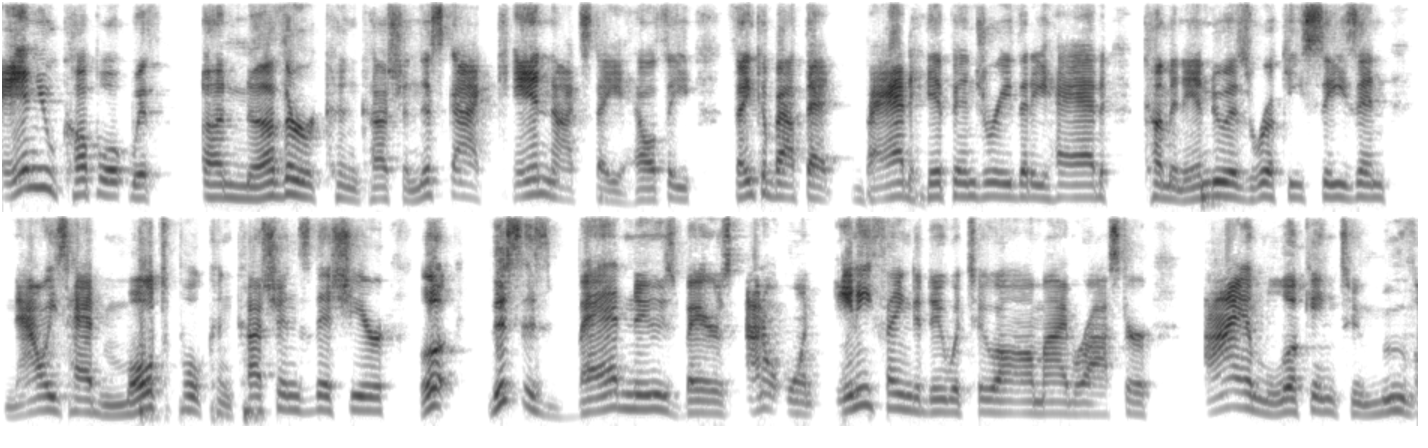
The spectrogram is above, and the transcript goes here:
and you couple it with another concussion. This guy cannot stay healthy. Think about that bad hip injury that he had coming into his rookie season. Now he's had multiple concussions this year. Look, this is bad news, Bears. I don't want anything to do with Tua on my roster. I am looking to move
